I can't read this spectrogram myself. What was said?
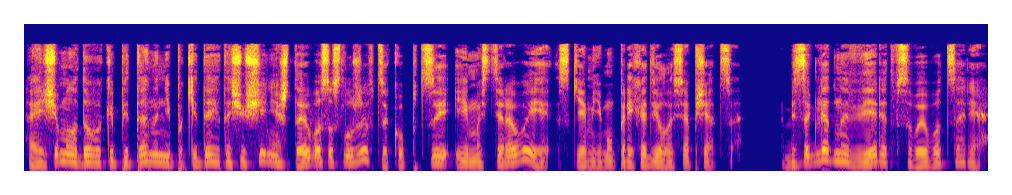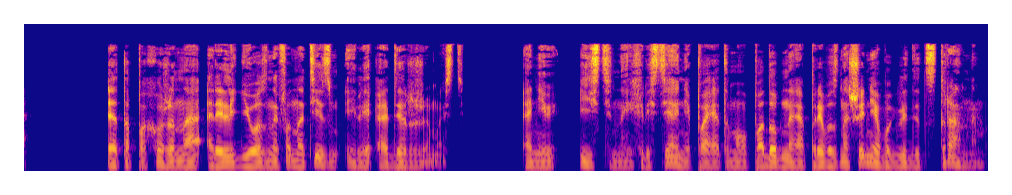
А еще молодого капитана не покидает ощущение, что его сослуживцы, купцы и мастеровые, с кем ему приходилось общаться, безоглядно верят в своего царя. Это похоже на религиозный фанатизм или одержимость. Они истинные христиане, поэтому подобное превозношение выглядит странным.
